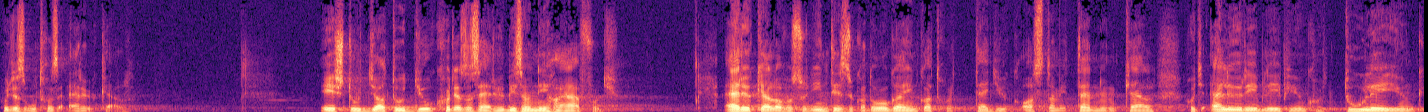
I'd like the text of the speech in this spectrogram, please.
hogy az úthoz erő kell. És tudja, tudjuk, hogy az az erő bizony néha elfogy. Erő kell ahhoz, hogy intézzük a dolgainkat, hogy tegyük azt, amit tennünk kell, hogy előrébb lépjünk, hogy túléljünk.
